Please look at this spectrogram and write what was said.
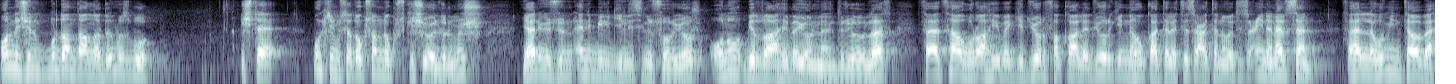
Onun için buradan da anladığımız bu. İşte bu kimse 99 kişi öldürmüş. Yeryüzünün en bilgilisini soruyor. Onu bir rahibe yönlendiriyorlar. فَاَتَاهُ rahibe gidiyor fakale diyor ki innehu katele tis'aten ve tis'ine nefsen fehellehu min tevbe.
